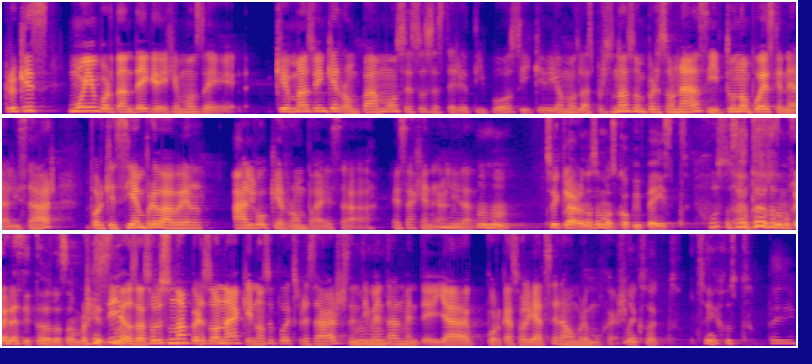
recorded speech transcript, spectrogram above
creo que es muy importante que dejemos de que más bien que rompamos esos estereotipos y que digamos las personas son personas y tú no puedes generalizar porque siempre va a haber algo que rompa esa, esa generalidad. Sí, claro, no somos copy-paste. Justo. O sea, todas las mujeres y todos los hombres. Sí, o sea, solo es una persona que no se puede expresar sentimentalmente. Ya por casualidad será hombre o mujer. Exacto. Sí, justo. Pues,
